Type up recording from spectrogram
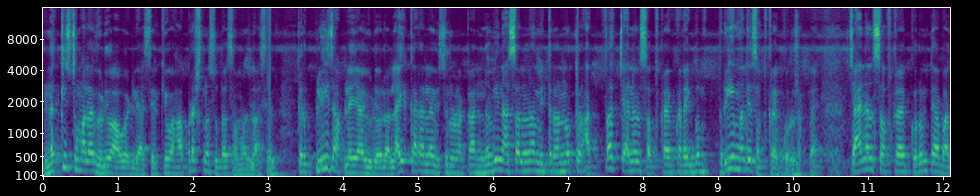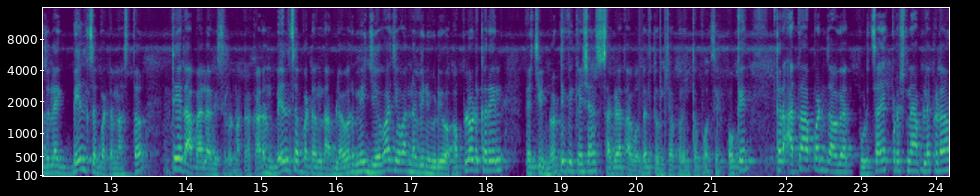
नक्कीच तुम्हाला व्हिडिओ आवडले असेल किंवा हा प्रश्नसुद्धा समजला असेल तर प्लीज आपल्या या व्हिडिओला लाईक करायला विसरू नका. नवीन असाल ना मित्रांनो तर आत्ताच चॅनल सबस्क्राईब करा. एकदम फ्रीमध्ये सबस्क्राईब करू शकताय. चॅनल सबस्क्राईब करून त्या बाजूला एक बेलचं बटन असतं ते दाबायला विसरू नका. कारण बेलचं बटन दाबल्यावर मी जेव्हा जेव्हा नवीन व्हिडिओ अपलोड करेल त्याची नोटिफिकेशन सगळ्यात अगोदर तुमच्यापर्यंत पोहोचेल. ओके तर आता आपण जाऊयात. पुढचा एक प्रश्न आहे आपल्याकडं.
